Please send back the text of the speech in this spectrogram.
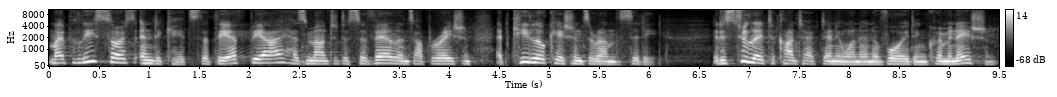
My police source indicates that the FBI has mounted a surveillance operation at key locations around the city. It is too late to contact anyone and avoid incrimination.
